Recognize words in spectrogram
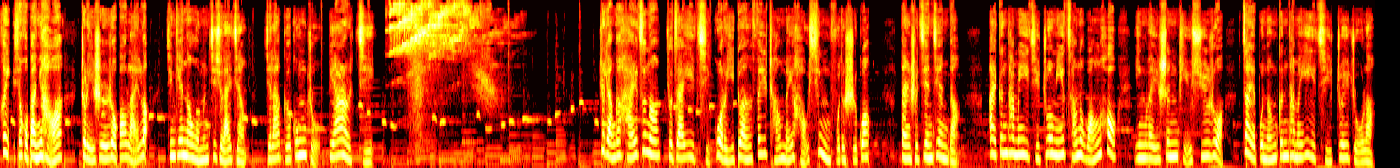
嘿，小伙伴你好啊！这里是肉包来了。今天呢，我们继续来讲《杰拉格公主》第二集。这两个孩子呢，就在一起过了一段非常美好、幸福的时光。但是渐渐的，爱跟他们一起捉迷藏的王后，因为身体虚弱，再也不能跟他们一起追逐了。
